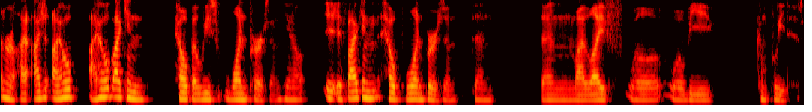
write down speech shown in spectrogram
i don't know I, I i hope i hope i can help at least one person you know if i can help one person then then my life will will be completed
